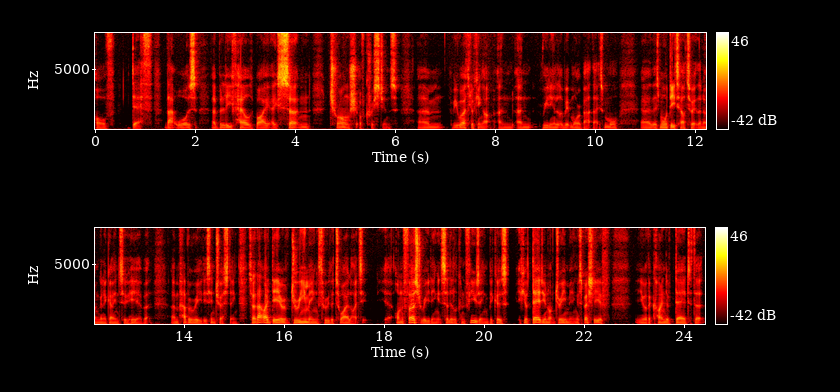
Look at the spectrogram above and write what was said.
of death that was a belief held by a certain tranche of Christians. Um, it'd be worth looking up and, and reading a little bit more about that. It's more uh, there's more detail to it than I'm going to go into here, but um, have a read. It's interesting. So that idea of dreaming through the twilight. It, on first reading, it's a little confusing because if you're dead, you're not dreaming, especially if you're the kind of dead that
